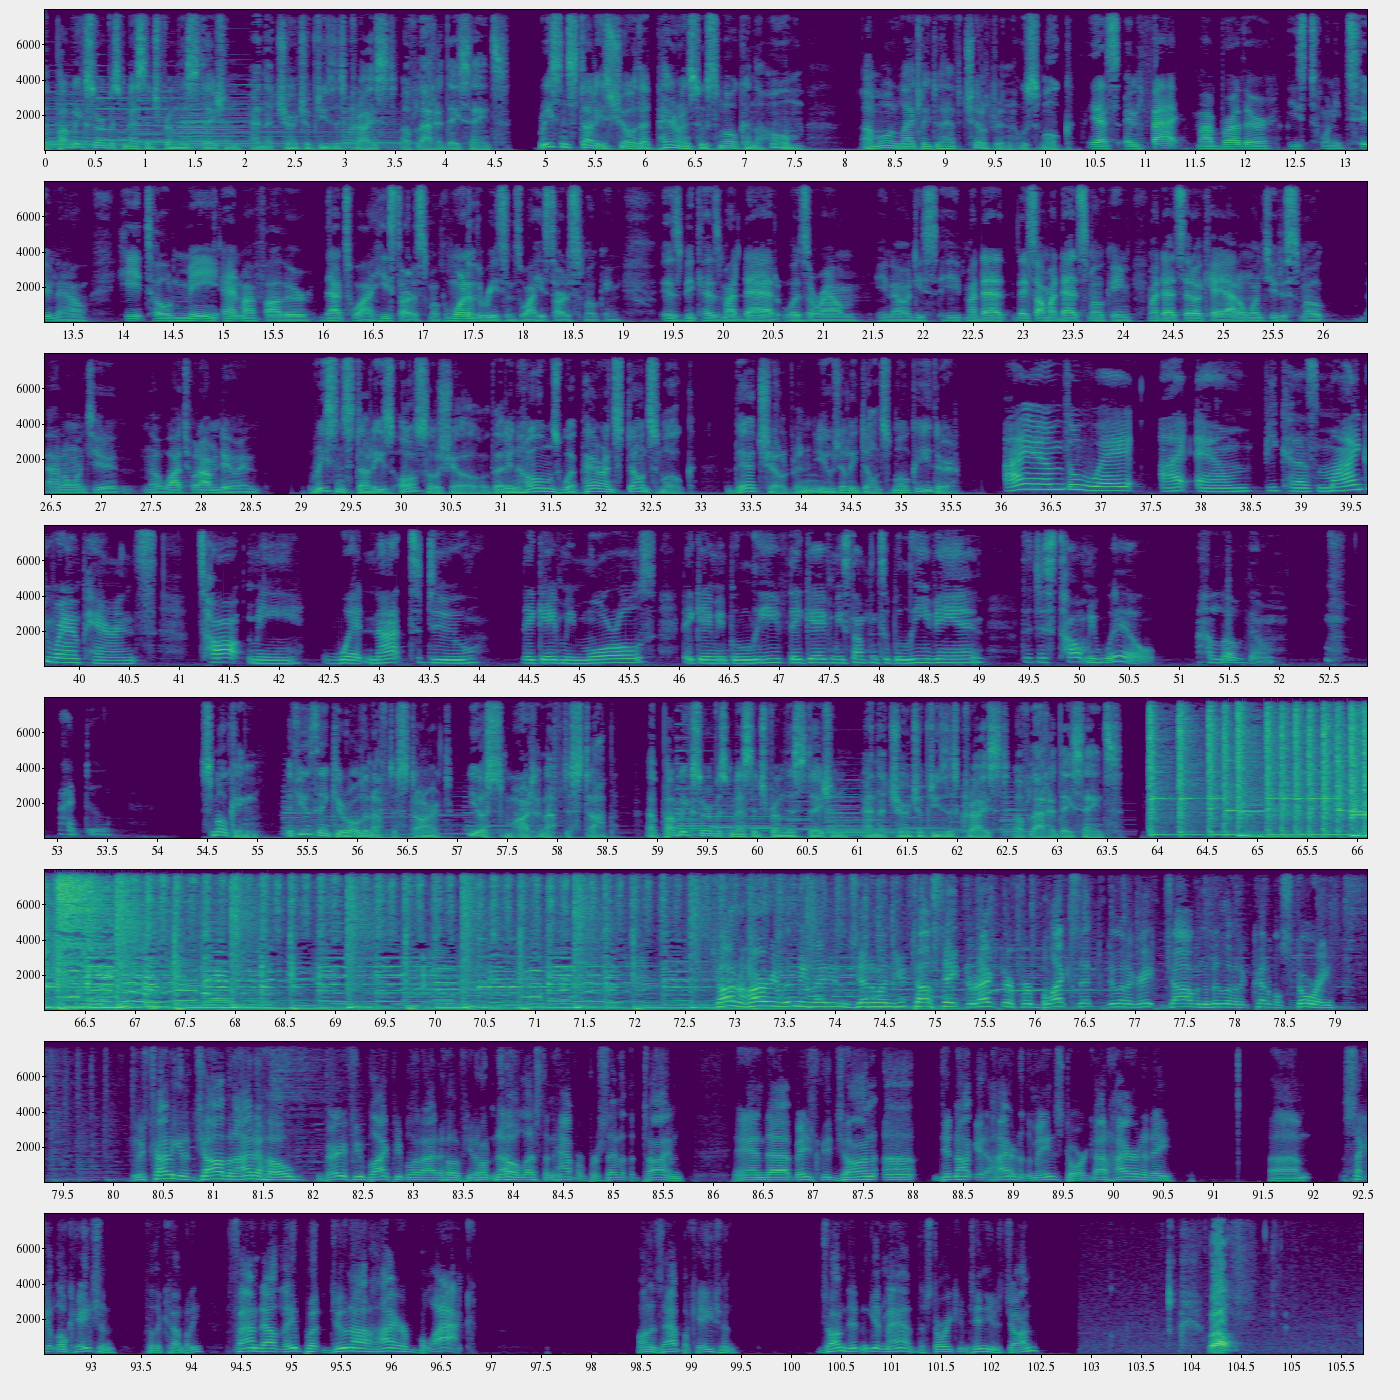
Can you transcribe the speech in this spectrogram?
A public service message from this station and the Church of Jesus Christ of Latter day Saints. Recent studies show that parents who smoke in the home are more likely to have children who smoke. Yes, in fact, my brother, he's 22 now. He told me and my father that's why he started smoking. One of the reasons why he started smoking is because my dad was around, you know, and he's, he, my dad, they saw my dad smoking. My dad said, okay, I don't want you to smoke. I don't want you to you know, watch what I'm doing. Recent studies also show that in homes where parents don't smoke, their children usually don't smoke either. I am the way I am because my grandparents taught me what not to do. They gave me morals. They gave me belief. They gave me something to believe in. They just taught me well. I love them. I do. Smoking. If you think you're old enough to start, you're smart enough to stop. A public service message from this station and the Church of Jesus Christ of Latter day Saints. Jon Harvey with me, ladies and gentlemen, Utah State Director for Blexit, doing a great job in the middle of an incredible story. He was trying to get a job in Idaho. Very few black people in Idaho, if you don't know, less than half a percent at the time. And uh, basically, Jon uh, did not get hired at the main store, got hired at a um, second location for the company. Found out they put do not hire black on his application. Jon didn't get mad. The story continues. Jon? Well,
